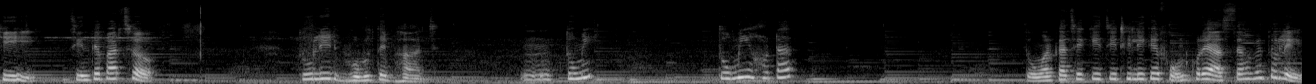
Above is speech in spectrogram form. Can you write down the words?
কি, চিনতে পারছ? তুলির ভুরুতে ভাঁজ। তুমি? তুমি হঠাৎ? তোমার কাছে কি চিঠি লিখে ফোন করে আসতে হবে তুলি?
